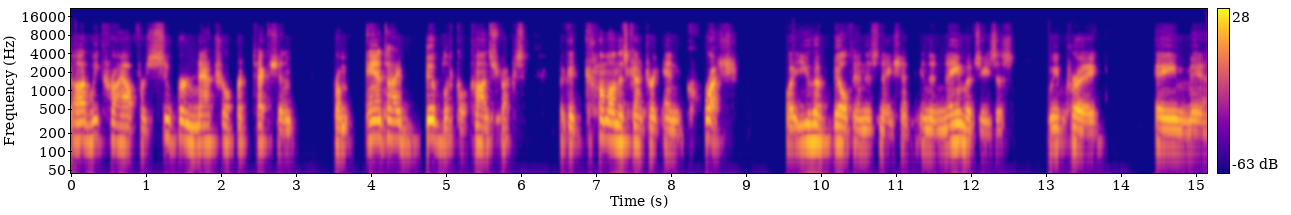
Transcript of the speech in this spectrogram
God, we cry out for supernatural protection from anti biblical constructs that could come on this country and crush what you have built in this nation. In the name of Jesus, we pray. Amen.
